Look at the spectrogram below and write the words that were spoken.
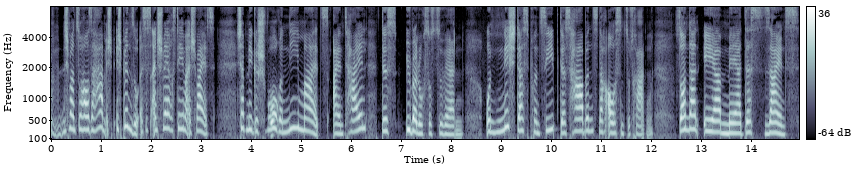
nicht mal ein Zuhause haben. Ich, ich bin so. Es ist ein schweres Thema, ich weiß. Ich habe mir geschworen, niemals ein Teil des Überluxus zu werden und nicht das Prinzip des Habens nach außen zu tragen, sondern eher mehr des Seins.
